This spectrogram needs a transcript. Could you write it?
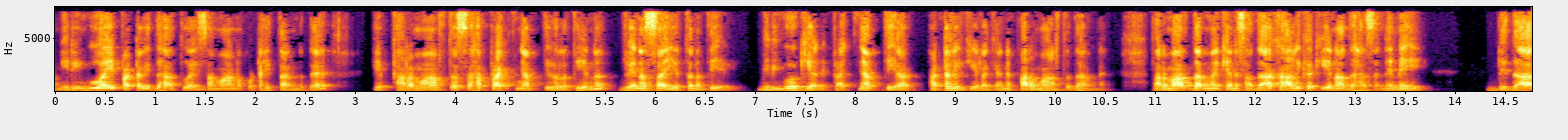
මිරිඟුවයි පටවි ධාතුවයි සමාන කොට හිතන්න බෑ. ඒ පරමාර්ථ සහ ප්‍රඥප්ති වල තියෙන වෙනසයි එතන තියෙන්නේ. මිරිඟුව කියන්නේ ප්‍රඥප්තිය, පටවි කියලා කියන්නේ පරමාර්ථ ධර්මයක්. පරමාර්ථ ධර්මය කියන්නේ සදාකාලික කියන අදහස නෙමෙයි. බෙදා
